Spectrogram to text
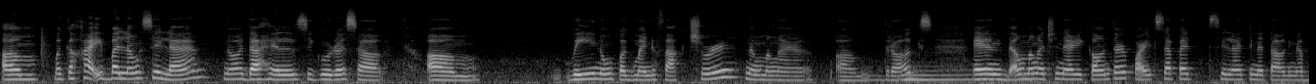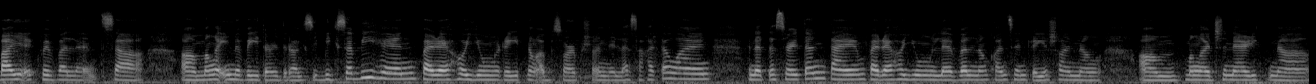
Um, magkakaiba lang sila no? dahil siguro sa um, way nung pag-manufacture ng mga um, drugs. And ang mga generic counterparts, dapat sila tinatawag na bioequivalent sa um, mga innovator drugs. Ibig sabihin, pareho yung rate ng absorption nila sa katawan. And at a certain time, pareho yung level ng concentration ng um, mga generic na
